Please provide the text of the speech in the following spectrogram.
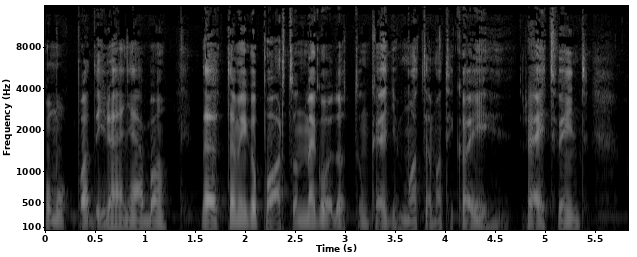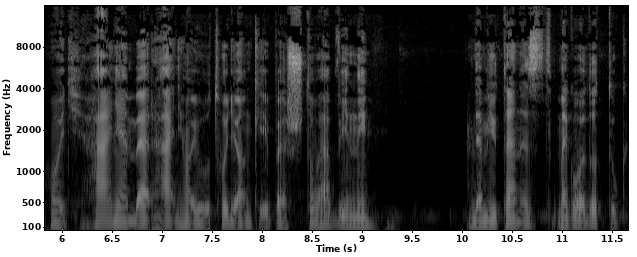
homokpad irányába, de előtte még a parton megoldottunk egy matematikai rejtvényt, hogy hány ember, hány hajót hogyan képes továbbvinni, de miután ezt megoldottuk,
